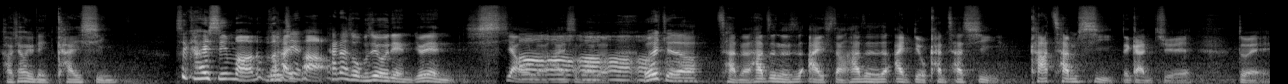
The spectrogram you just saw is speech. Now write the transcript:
好像有点开心，是开心吗？那不是害怕？他那时候不是有点有点笑了还是什么的？我就觉得惨了，他真的是爱上，他真的是爱丢看插戏、咔参戏的感觉。对，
